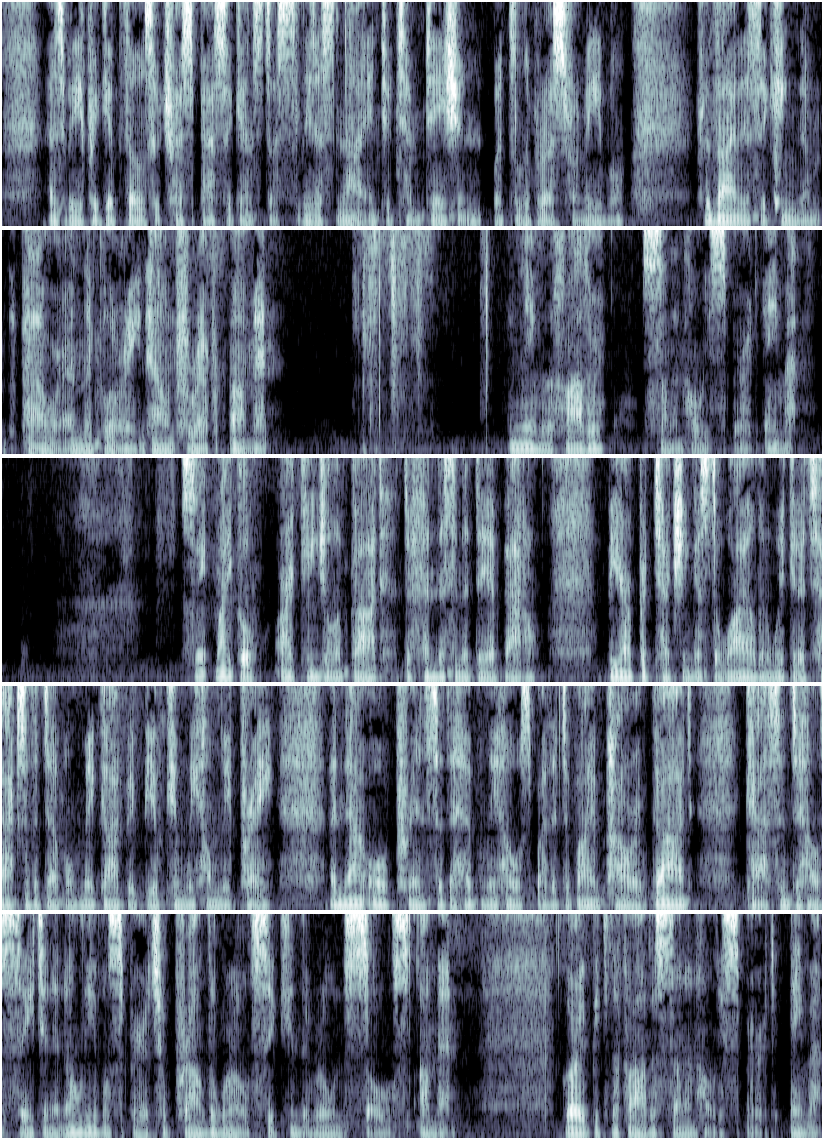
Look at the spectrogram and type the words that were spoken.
as we forgive those who trespass against us. Lead us not into temptation, but deliver us from evil. For thine is the kingdom, the power, and the glory, now and forever. Amen. In the name of the Father, Son, and Holy Spirit. Amen. Saint Michael, Archangel of God, defend us in the day of battle. Be our protection against the wild and wicked attacks of the devil. May God rebuke him, we humbly pray. And now, O Prince of the heavenly host, by the divine power of God, cast into hell Satan and all evil spirits who prowl the world, seeking the ruined souls. Amen. Glory be to the Father, Son, and Holy Spirit. Amen.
